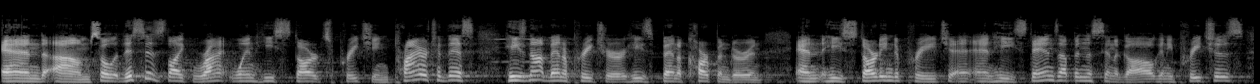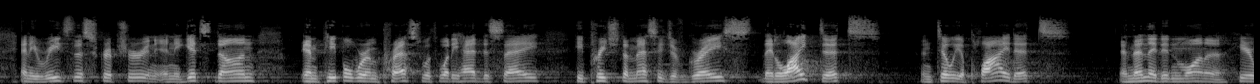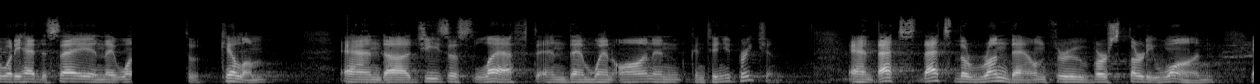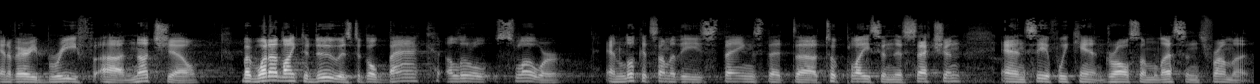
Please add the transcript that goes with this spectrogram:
And um, so this is like right when he starts preaching. Prior to this, he's not been a preacher; he's been a carpenter, and and he's starting to preach. And, and he stands up in the synagogue and he preaches and he reads this scripture and, and he gets done. And people were impressed with what he had to say. He preached a message of grace. They liked it until he applied it, and then they didn't want to hear what he had to say, and they wanted to kill him. And uh, Jesus left and then went on and continued preaching. And that's, that's the rundown through verse 31 in a very brief uh, nutshell. But what I'd like to do is to go back a little slower and look at some of these things that uh, took place in this section and see if we can't draw some lessons from it.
